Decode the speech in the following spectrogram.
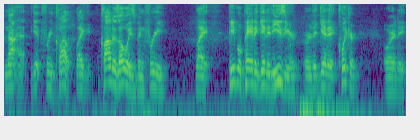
not get free clout? Like clout has always been free. Like people pay to get it easier or to get it quicker, or they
